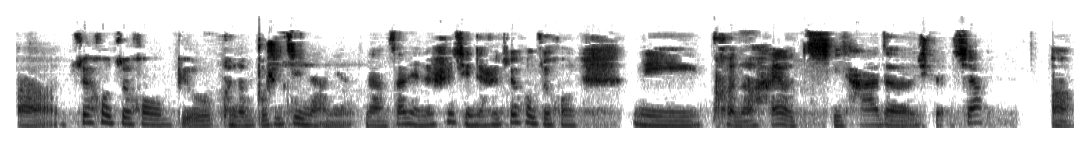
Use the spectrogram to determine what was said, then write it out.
呃，最后最后，比如可能不是近两年、两三年的事情，但是最后最后，你可能还有其他的选项啊。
